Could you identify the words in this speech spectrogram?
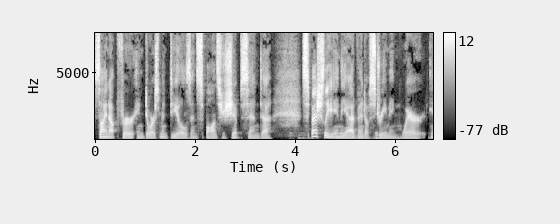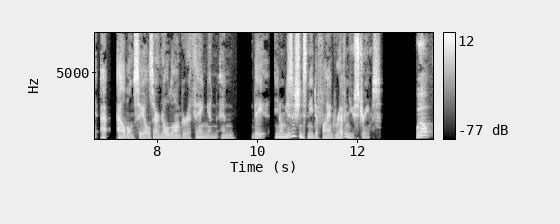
sign up for endorsement deals and sponsorships, and uh, especially in the advent of streaming, where a- album sales are no longer a thing, and and they, you know, musicians need to find revenue streams. Well,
